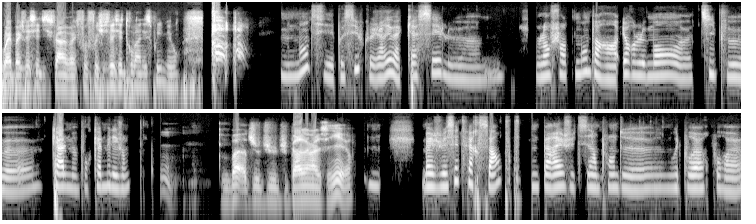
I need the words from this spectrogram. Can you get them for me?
Ouais, bah je vais essayer de ouais, faut, faut- je vais essayer de trouver un esprit, mais bon. Je me demande s'il est possible que j'arrive à casser le euh, l'enchantement par un hurlement euh, type euh, calme pour calmer les gens. Bah, tu, tu, tu perds rien à essayer. Hein. Bah, je vais essayer de faire ça. Donc, Pareil, j'utilise un point de willpower pour. euh,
